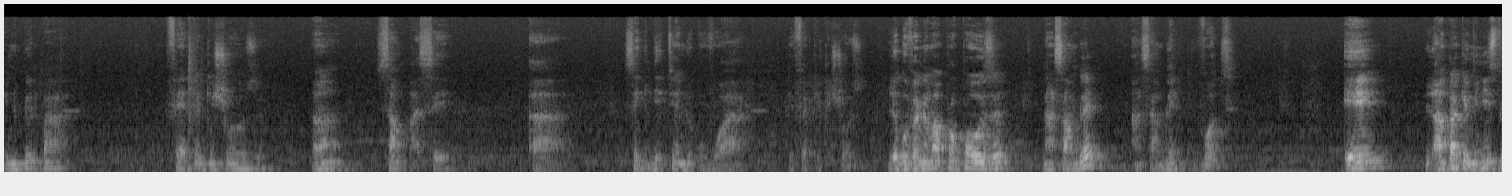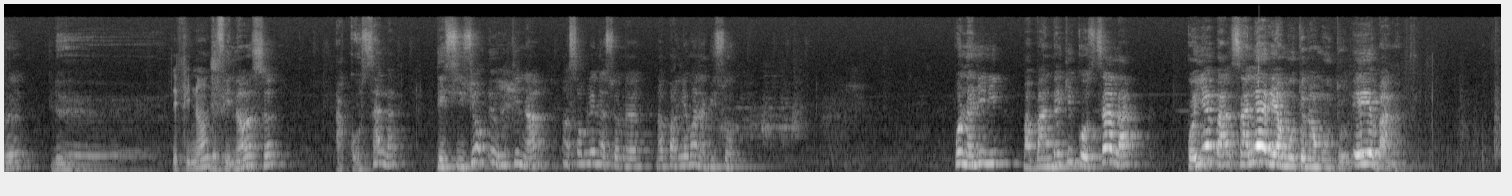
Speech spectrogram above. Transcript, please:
il ne peut pas faire quelque chose hein, sans passer à ceux qui détiennent le pouvoir de faire quelque chose. Le gouvernement propose l'Assemblée, l'Assemblée vote. Et en tant que ministre de, des Finances, à cause de la Decision euti na Assemblée nationale, na parlement na biso. Mpo na nini babandaki kosala koyeba salaire ya moto na moto eyebana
